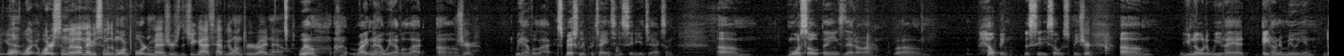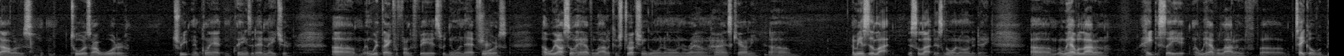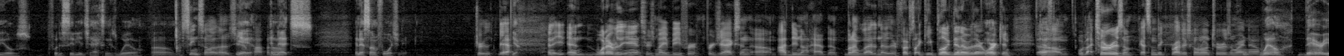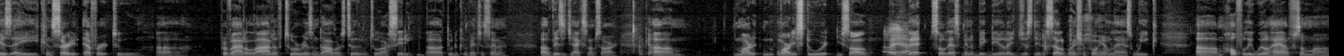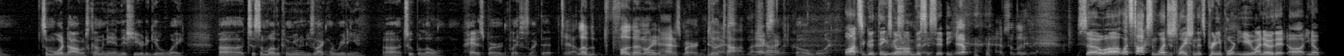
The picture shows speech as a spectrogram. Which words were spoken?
Well, what what are some uh, maybe some of the more important measures that you guys have going through right now? Well, right now we have a lot. Um, Sure. we have a lot, especially pertaining to the city of Jackson. Um, more so things that are um, helping the city, so to speak. Sure. Um, you know that we've had $800 million towards our water treatment plant and things of that nature. Um, and we're thankful from the feds for doing that for us. Uh, we also have a lot of construction going on around Hinds County. Um, I mean, it's a lot. It's a lot that's going on today. Um, and we have a lot of, I hate to say it, we have a lot of uh, takeover bills for the city of Jackson as well. Um, I've seen some of those, yeah, yeah, and up. that's and that's unfortunate. Truly, yeah. Yeah. And, and whatever the answers may be for, for Jackson, um, I do not have them. But I'm glad to know there are folks like you plugged in over there working. Um, what about tourism? Got some big projects going on in tourism right now? Well, there is a concerted effort to uh, provide a lot of tourism dollars to, to our city uh, through the convention center. Uh, Visit Jackson, I'm sorry. Okay. Um, Marty, Marty Stuart, you saw Oh, yeah. that, so that's been a big deal. They just did a celebration for him last week. Um, hopefully, we'll have some um, some more dollars coming in this year to give away uh, to some other communities like Meridian, uh, Tupelo, Hattiesburg, places like that. yeah, I love to flow that money to Hattiesburg to the top. That's Excellent. right. Oh boy. Lots of good things USM going on in. Mississippi. Yep, absolutely. So uh, let's talk some legislation that's pretty important to you. I know that uh, you know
